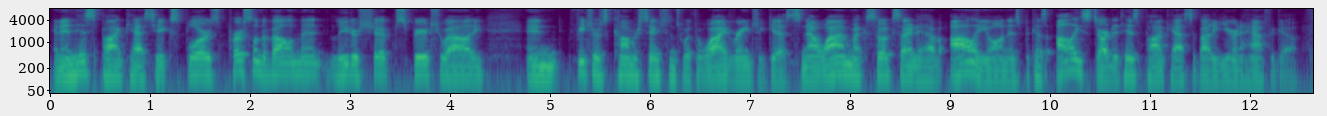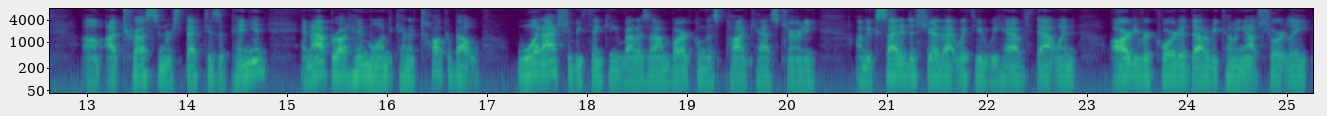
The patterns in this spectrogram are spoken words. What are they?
And in his podcast, he explores personal development, leadership, spirituality, and features conversations with a wide range of guests. Now, why I'm so excited to have Ali on is because Ali started his podcast about a year and a half ago. Um, I trust and respect his opinion, and I brought him on to kind of talk about what I should be thinking about as I embark on this podcast journey I'm excited to share that with you. We have that one already recorded, that'll be coming out shortly.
